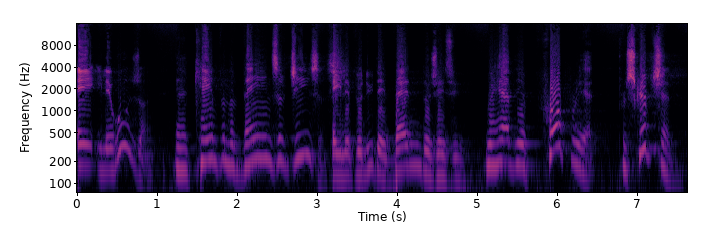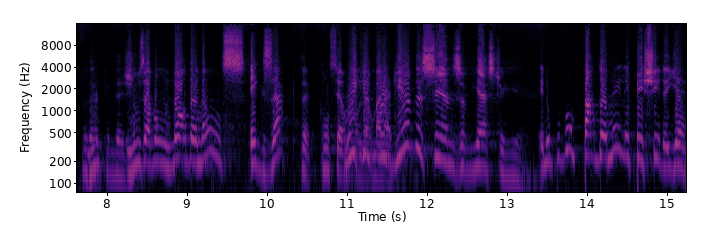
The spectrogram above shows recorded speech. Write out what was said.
Et il est rouge. And it came from the veins of Jesus. Et il est venu des veines de Jésus. We have the appropriate prescription for their condition. Nous avons l'ordonnance exacte concernant We leur can maladie. forgive the sins of yesteryear. Et nous pouvons pardonner les péchés de hier.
